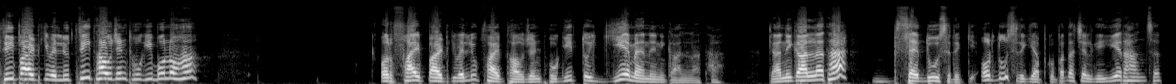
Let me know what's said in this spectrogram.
थ्री पार्ट की वैल्यू थ्री थाउज़ेंड होगी, बोलो हाँ। और फाइव पार्ट की वैल्यू फाइव थाउज़ेंड होगी तो ये मैंने निकालना था। क्या निकालना था? से दूसरे की, और दूसरे की आपको पता चल गई, ये रहा आंसर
